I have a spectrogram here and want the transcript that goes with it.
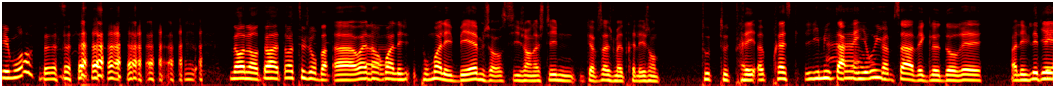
et moi? Non non, toi toi toujours bas. Euh, ouais, non, Euh. moi, les- pour moi, les BM, genre, si j'en achetais une comme ça, je mettrais les gens toutes, toutes très, euh, presque limite à Ah, rayon oui. comme ça, avec le doré. Enfin, les Les vieilles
